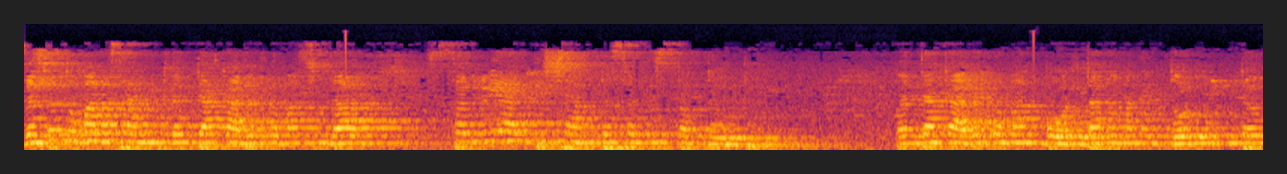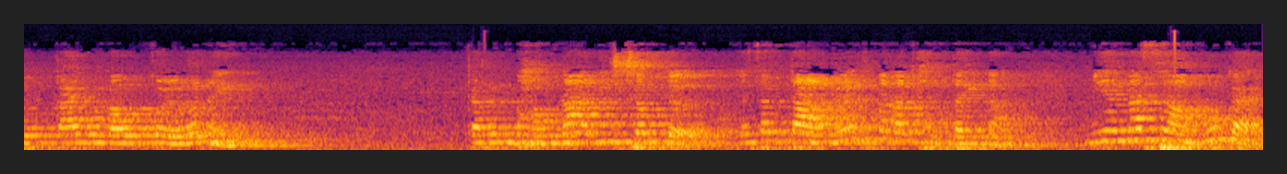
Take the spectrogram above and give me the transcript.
जसं तुम्हाला सांगितलं त्या कार्यक्रमात सुद्धा सगळी अगदी शांत सगळी स्तब्ध होती पण त्या कार्यक्रमात बोलताना मला एक दोन मिनटं काय बोलावं कळलं नाही. कारण भावना आणि शब्द याचा ताळमेळच मला घालता येईना. मी यांना सांगू काय?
